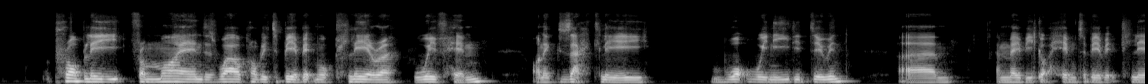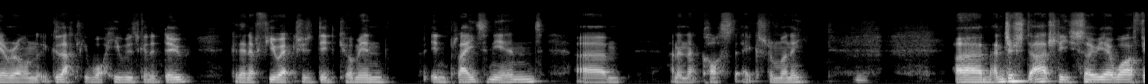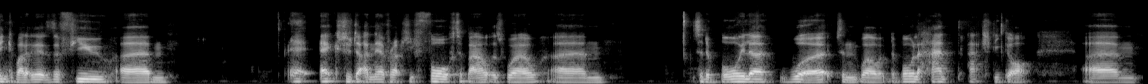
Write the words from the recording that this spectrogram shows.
probably from my end as well, probably to be a bit more clearer with him on exactly what we needed doing. Um, and maybe got him to be a bit clearer on exactly what he was going to do. Because then a few extras did come in in place in the end, um, and then that cost extra money. Mm. Um, and just actually, so yeah, while I think about it, there's a few um, extras that I never actually thought about as well. Um, so the boiler worked, and well, the boiler had actually got um,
